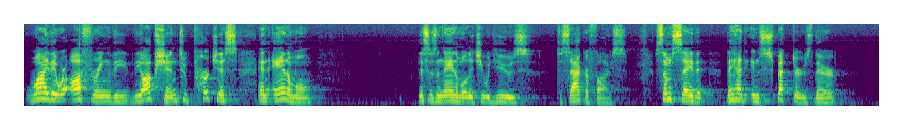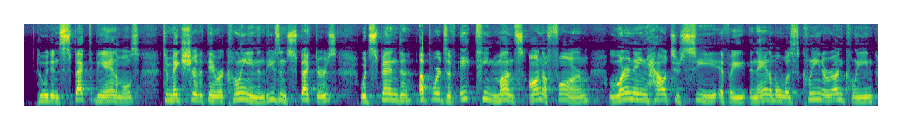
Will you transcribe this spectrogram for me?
why they were offering the, the option to purchase an animal. This is an animal that you would use to sacrifice. Some say that they had inspectors there who would inspect the animals to make sure that they were clean. And these inspectors would spend upwards of 18 months on a farm learning how to see if a, an animal was clean or unclean,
